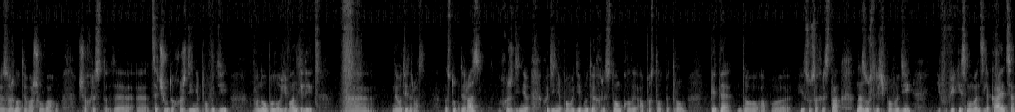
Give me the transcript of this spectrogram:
е, звернути вашу увагу, що Христо, це, чудо хождіння по воді, воно було в Євангелії не один раз. Наступний раз хождіння, ходіння по воді буде Христом, коли апостол Петро піде до Ісуса Христа на зустріч по воді, і в якийсь момент злякається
